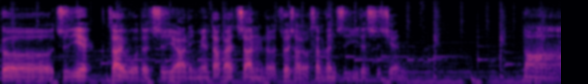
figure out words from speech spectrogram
个职业，在我的职涯里面，大概占了最少有三分之一的时间。那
